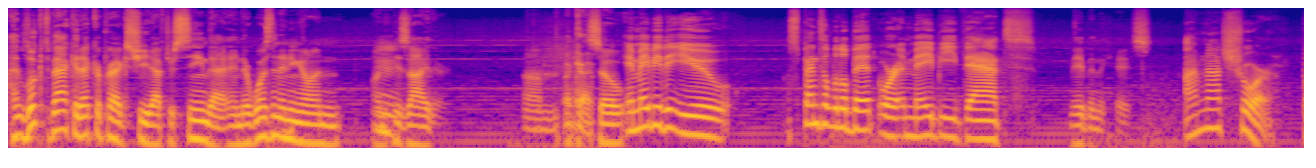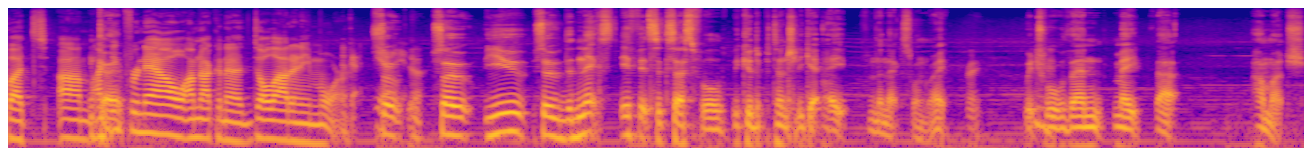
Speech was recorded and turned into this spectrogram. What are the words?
I looked back at Ekiprag's sheet after seeing that, and there wasn't any on on his either. Um, okay. So It may be that you spent a little bit, or it may be that may have been the case. I'm not sure. But um, I think for now, I'm not going to dole out any more. Okay. Yeah, So yeah. Yeah. so you so the next if it's successful, we could potentially get eight from the next one, right? Right. Which will then make that how much?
